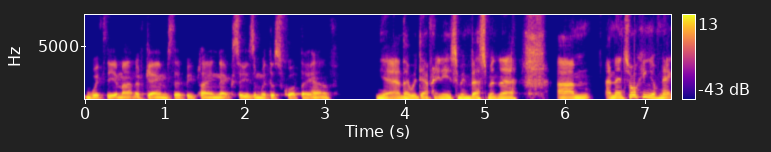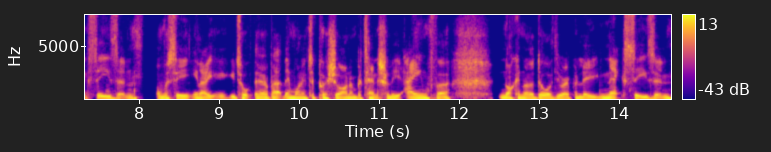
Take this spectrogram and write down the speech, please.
with the amount of games they'd be playing next season with the squad they have. Yeah, they would definitely need some investment there. Um, and then talking of next season, obviously, you know, you, you talk there about them wanting to push on and potentially aim for knocking on the door of the Europa League next season.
